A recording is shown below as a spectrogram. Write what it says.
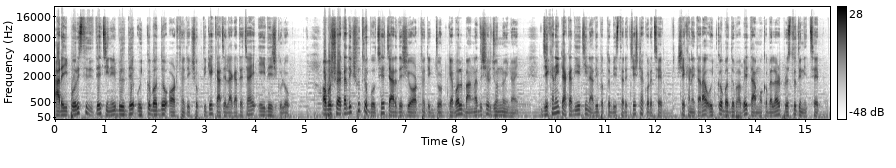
আর এই পরিস্থিতিতে চীনের বিরুদ্ধে ঐক্যবদ্ধ অর্থনৈতিক শক্তিকে কাজে লাগাতে চায় এই দেশগুলো। অবশ্য একাধিক সূত্র বলছে, চার দেশীয় অর্থনৈতিক জোট কেবল বাংলাদেশের জন্যই নয়, যেখানেই টাকা দিয়ে চীন আধিপত্য বিস্তারের চেষ্টা করেছে সেখানে তারা ঐক্যবদ্ধভাবে তা মোকাবেলার প্রস্তুতি নিচ্ছে।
